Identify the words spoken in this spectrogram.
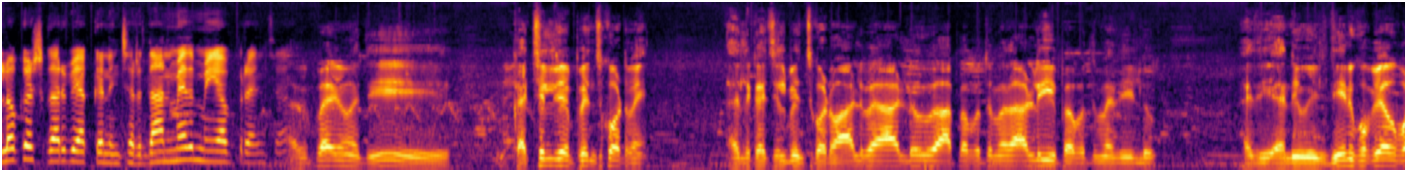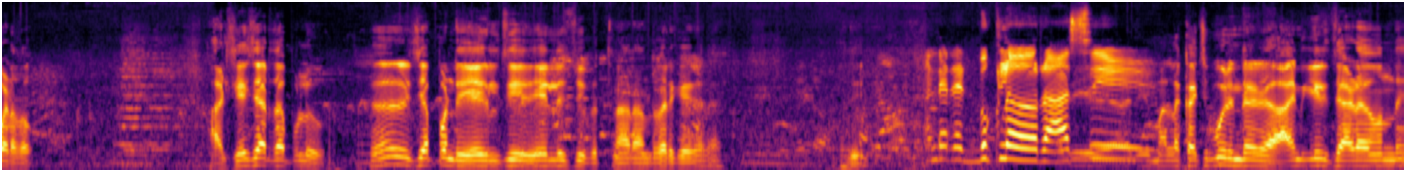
లోకేష్ గారు వ్యాఖ్యానించారు. దాని మీద మీ అభిప్రాయం సార్? అభిప్రాయం అది ఖర్చులు పెంచుకోవటమే. అది ఖర్చులు పెంచుకోవడం వాళ్ళు వాళ్ళు ఆ ప్రభుత్వం మీద వాళ్ళు ఈ ప్రభుత్వం మీద వీళ్ళు. అది అది దేనికి ఉపయోగపడదు. వాళ్ళు చేశారు తప్పులు. చెప్పండి ఏళ్ళు ఏళ్ళు చూపిస్తున్నారు అంతవరకే కదా. అది. రెడ్ బుక్లో రాసి మళ్ళీ కచ్చిపూరింది ఆయనకి తేడా ఉంది.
